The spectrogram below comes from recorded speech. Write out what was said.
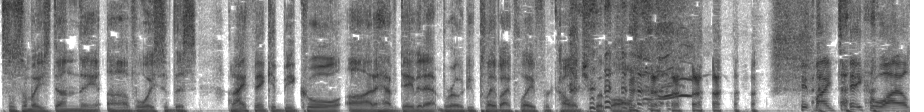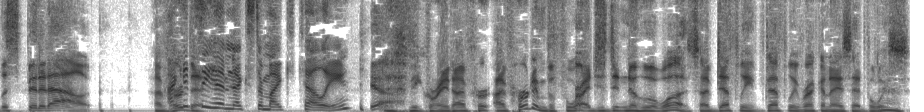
So somebody's done the uh, voice of this, and I think it'd be cool uh, to have David Attenborough do play-by-play for college football. it might take a while to spit it out. I've I could that. see him next to Mike Kelly. Yeah. That'd be great. I've heard I've heard him before. I just didn't know who it was. I've definitely definitely recognized that voice.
